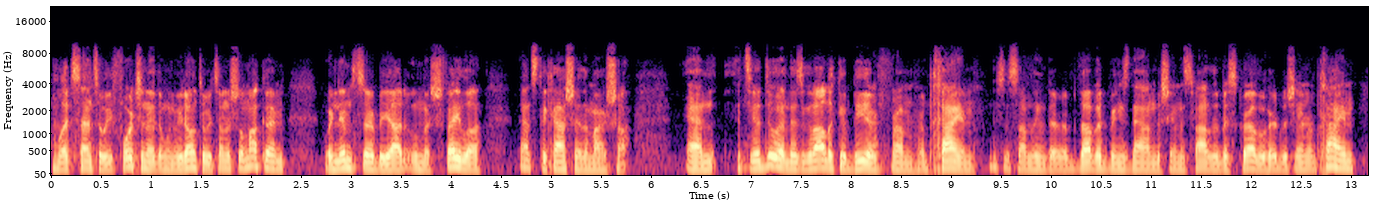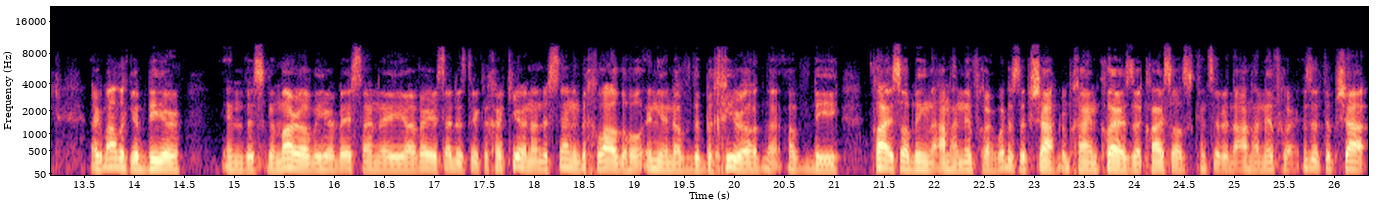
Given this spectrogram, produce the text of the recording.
what sense are we fortunate that when we don't do Ritzana Shalmakim, we're Nimsa Biyad Uma Shvela? That's the Kasha of the Maharsha. And it's Yadu, and there's a Gavalik beer from Reb Chaim. This is something that Reb David brings down, B'Shem his father, B'Skrav, who heard B'Shem Reb Chaim. A Gavalik beer in this Gemara over here, based on a uh, very sadistic Hakir and understanding Bichlal, the whole Indian of the Bechira, of the Klaisel being the Am HaNivchar. What is the Pshat? Reb Chaim declares that Klaisel is considered the Am HaNivchar. Is it the Pshat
